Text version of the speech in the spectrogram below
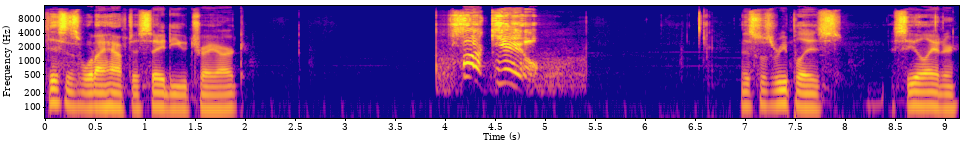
This is what I have to say to you, Treyarch. You! This was replays. See you later.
